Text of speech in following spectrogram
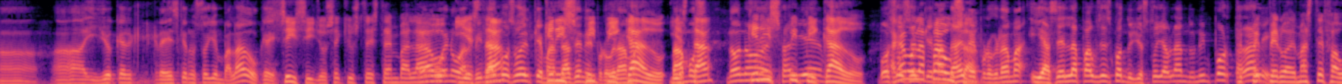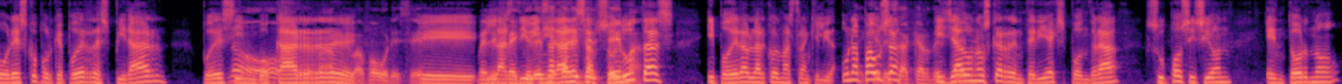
Ah, ah, ¿y yo que, crees que no estoy embalado o qué? Sí, sí, yo sé que usted está embalado bueno, y al final vos sos el que mandás en el programa. y está no, no, crispipicado. Vos Hagamos sos el la que pausa. en el programa y hacer la pausa es cuando yo estoy hablando, no importa, dale. Pero además te favorezco porque puedes respirar, puedes invocar me va a favorecer. Eh, las divinidades absolutas y poder hablar con más tranquilidad. Una pausa y ya don. Oscar Rentería expondrá su posición en torno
